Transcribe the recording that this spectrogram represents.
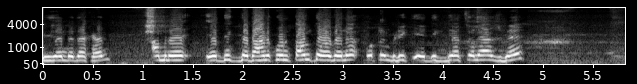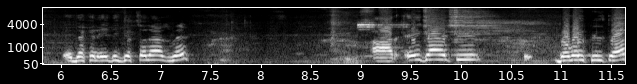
ডিজাইনটা দেখেন। আমরা এদিক দিয়ে ডান কোন টানতে হবে না অটোমেটিক এদিক দিয়ে চলে আসবে। দেখেন, এদিক দিয়ে চলে আসবে। আর এই গাড়িটি ডবল ফিল্টার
